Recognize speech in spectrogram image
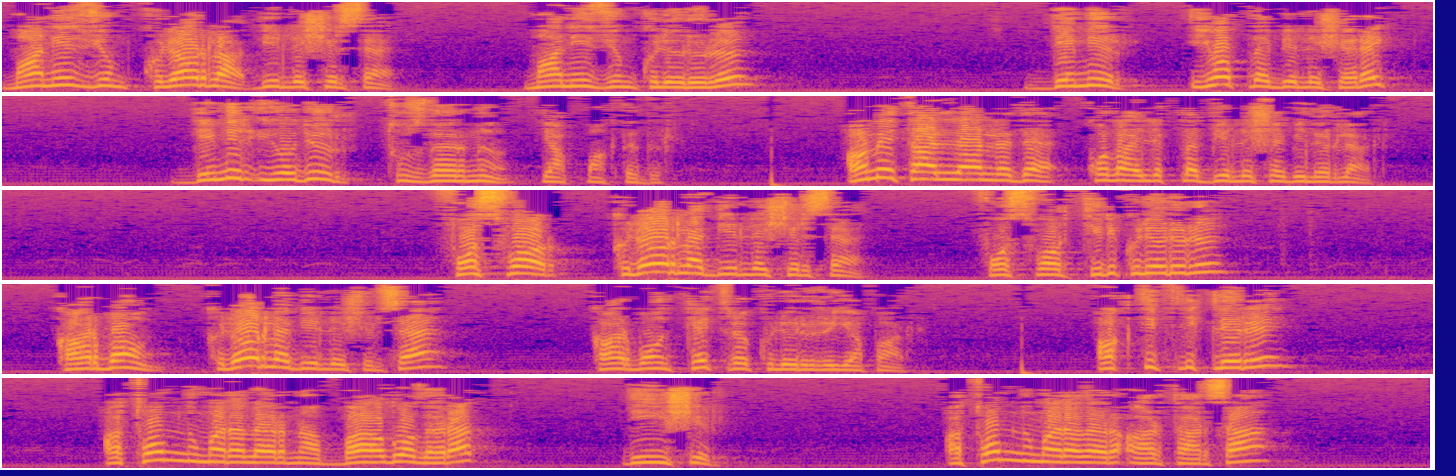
manezyum klorla birleşirse manezyum klorürü demir iyotla birleşerek demir iyodür tuzlarını yapmaktadır. Ametallerle de kolaylıkla birleşebilirler. Fosfor klorla birleşirse fosfor triklorürü, karbon klorla birleşirse karbon tetraklorürü yapar. Aktiflikleri atom numaralarına bağlı olarak değişir. Atom numaraları artarsa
